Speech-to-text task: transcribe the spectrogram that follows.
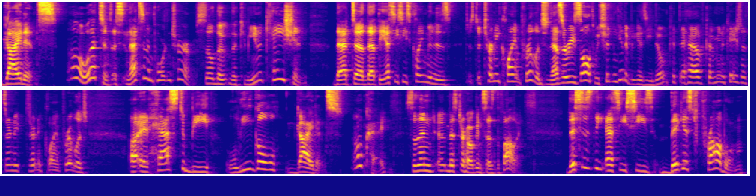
guidance. Oh, well, that's that's an important term. So the, the communication that uh, that the SEC is claiming is just attorney-client privilege, and as a result, we shouldn't get it because you don't get to have communication attorney attorney-client privilege. Uh, it has to be legal guidance. Okay, so then uh, Mr. Hogan says the following. This is the SEC's biggest problem,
